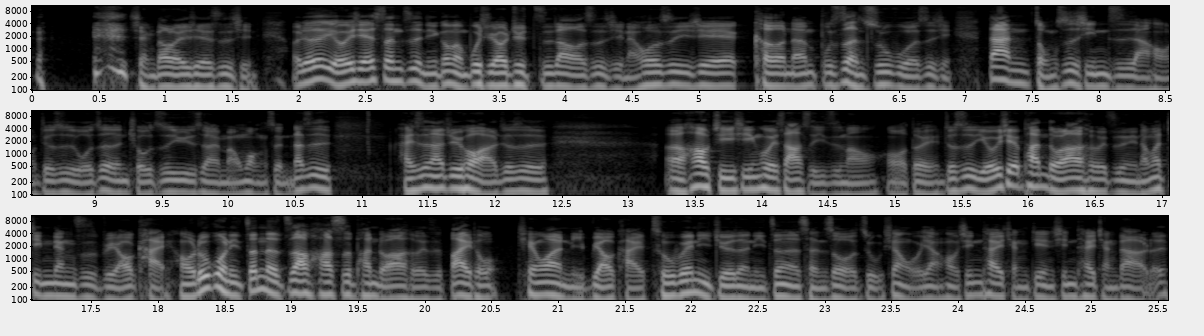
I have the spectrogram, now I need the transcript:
想到了一些事情，我觉得有一些甚至你根本不需要去知道的事情啊，或者是一些可能不是很舒服的事情，但总是新知啊，吼，就是我这人求知欲是还蛮旺盛，但是还是那句话，就是。呃，好奇心会杀死一只猫。哦，对，就是有一些潘朵拉盒子，你他妈尽量是不要开。哦，如果你真的知道它是潘朵拉盒子，拜托，千万你不要开，除非你觉得你真的承受得住。像我一样，哦，心态强健、心态强大的人，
